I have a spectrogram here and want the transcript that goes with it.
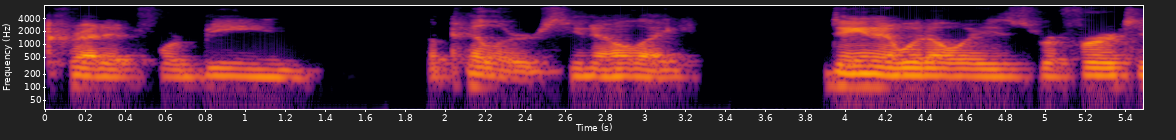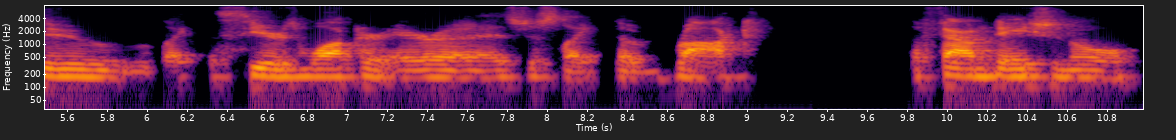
credit for being the pillars, you know, like Dana would always refer to like the Sears Walker era as just like the rock the foundational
